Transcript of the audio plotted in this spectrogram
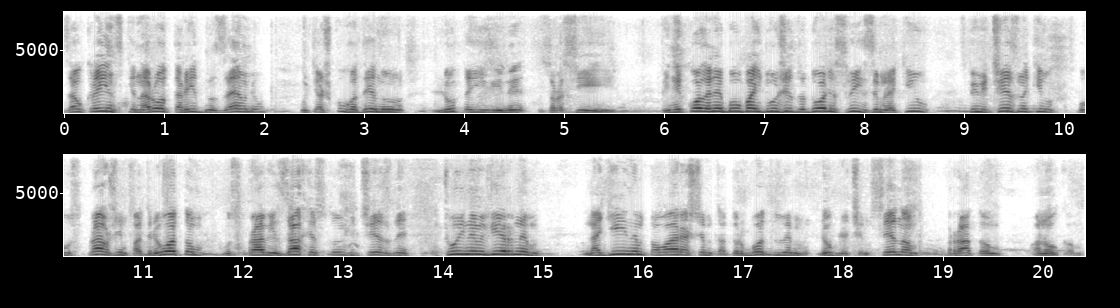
за український народ та рідну землю у тяжку годину лютої війни з Росією. Він ніколи не був байдужий до долі своїх земляків, співвітчизників, був справжнім патріотом у справі захисту вітчизни, чуйним вірним, надійним товаришем та турботливим, люблячим сином, братом, онуком.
